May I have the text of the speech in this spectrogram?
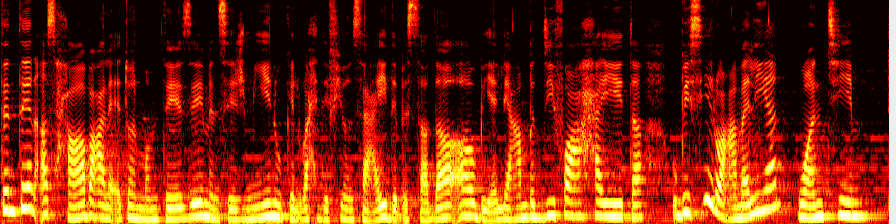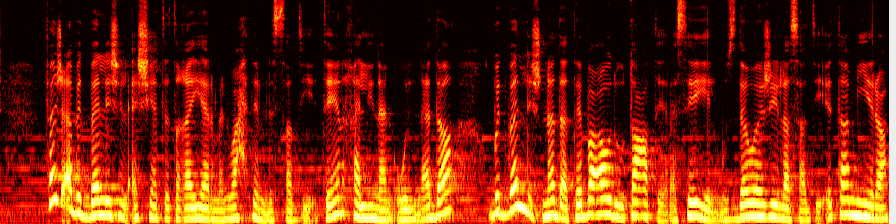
تنتين أصحاب علاقتهم ممتازة منسجمين وكل وحدة فيهم سعيدة بالصداقة وبيلي عم بتضيفوا على حياتها وبيصيروا عمليا one team فجأة بتبلش الأشياء تتغير من وحدة من الصديقتين خلينا نقول ندى وبتبلش ندى تبعد وتعطي رسائل مزدوجة لصديقتها ميرا.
